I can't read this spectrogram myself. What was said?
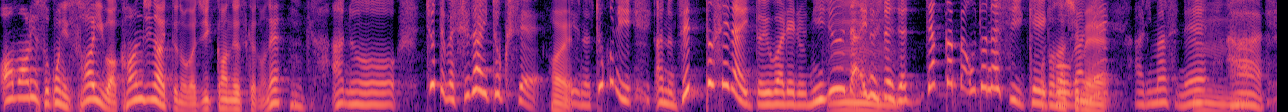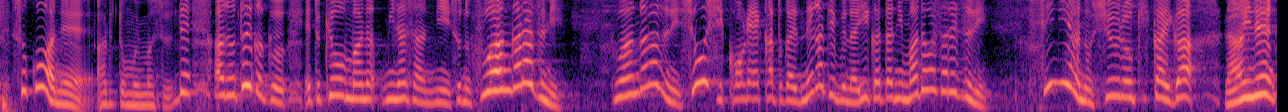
あまりそこに差異は感じないっていうのが実感ですけどね、あのーちょっとやっぱり世代特性っていうのは、は特にあの Z 世代と言われる20代の人たちは若干やっぱおとなしい傾向がねありますね、うん。はい、そこはねあると思います。であのとにかく、えっと、今日まな皆さんにその不安がらずに不安がらずに少子高齢化とかネガティブな言い方に惑わされずにシニアの就労機会が来年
